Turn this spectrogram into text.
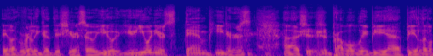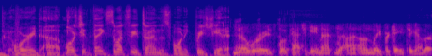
They look really good this year. So you you, you and your Stampeders uh, should, should probably be be a little bit worried. Uh, Moshe, thanks so much for your time this morning. Appreciate it. No worries. We'll catch a game at, on Labor Day together.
